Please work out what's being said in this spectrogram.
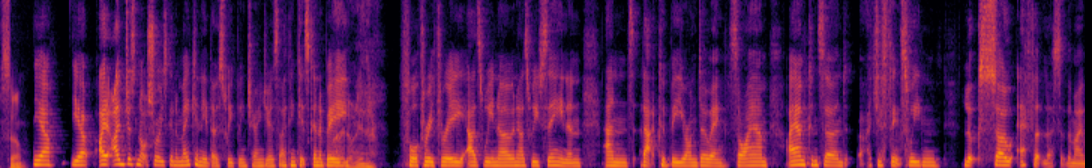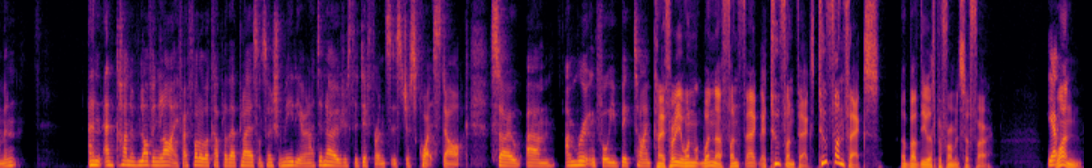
So Yeah, yeah. I, I'm just not sure he's going to make any of those sweeping changes. I think it's going to be. I don't either. Four three three as we know and as we've seen, and and that could be your undoing. So I am I am concerned. I just think Sweden looks so effortless at the moment. And, and kind of loving life. I follow a couple of their players on social media, and I don't know, just the difference is just quite stark. So um, I'm rooting for you big time. Can I throw you one one uh, fun fact? Uh, two fun facts. Two fun facts about the U.S. performance so far. Yep. One,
